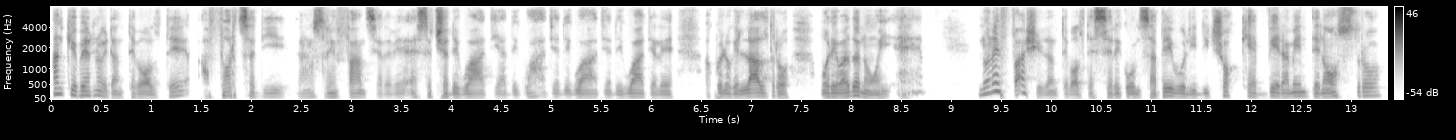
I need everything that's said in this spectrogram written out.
anche per noi tante volte, a forza di la nostra infanzia deve esserci adeguati, adeguati, adeguati, adeguati alle a quello che l'altro voleva da noi, eh, non è facile tante volte essere consapevoli di ciò che è veramente nostro,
